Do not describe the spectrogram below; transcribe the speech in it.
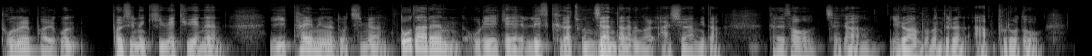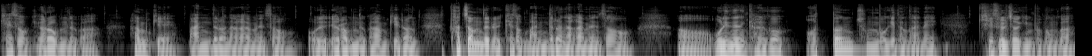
돈을 벌고 벌 수 있는 기회 뒤에는 이 타이밍을 놓치면 또 다른 우리에게 리스크가 존재한다는 걸 아셔야 합니다. 그래서 제가 이러한 부분들은 앞으로도 계속 여러분들과 함께 만들어 나가면서 오- 여러분들과 함께 이런 타점들을 계속 만들어 나가면서 어, 우리는 결국 어떤 종목이든 간에 기술적인 부분과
